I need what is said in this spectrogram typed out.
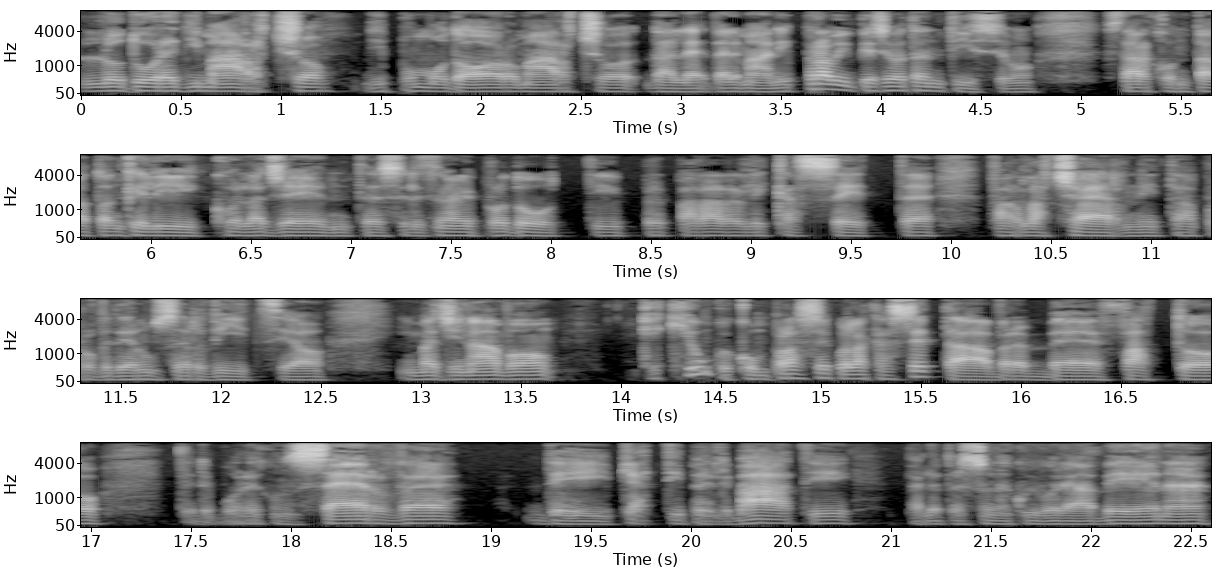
l'odore di marcio, di pomodoro marcio dalle, dalle, mani, però mi piaceva tantissimo stare a contatto anche lì con la gente, selezionare i prodotti, preparare le cassette, fare la cernita, provvedere un servizio. Immaginavo che chiunque comprasse quella cassetta avrebbe fatto delle buone conserve, dei piatti prelibati per le persone a cui voleva bene,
